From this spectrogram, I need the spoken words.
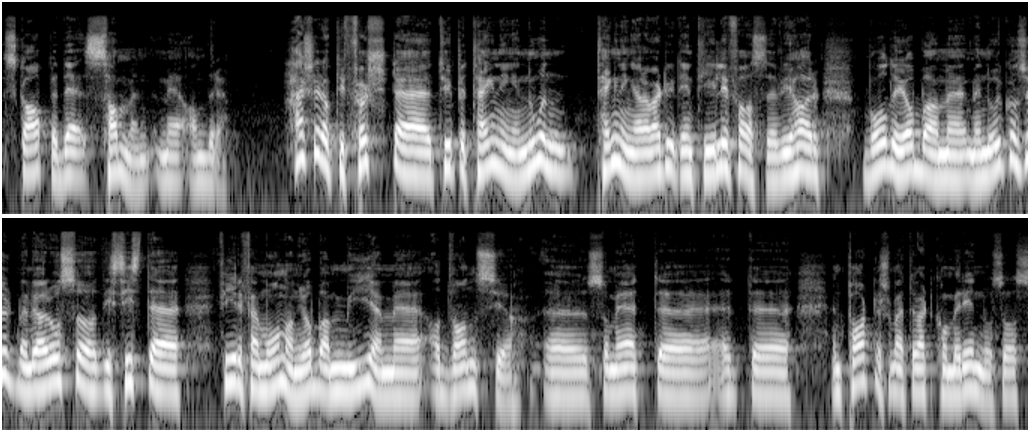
skape det sammen med andre. Her ser dere de første type tegninger. Noen tegninger har vært ute i en tidlig fase. Vi har både jobba med, med Nordkonsult, men vi har også de siste fire-fem månedene jobba mye med Advansia, eh, som er et, eh, et, eh, en partner som etter hvert kommer inn hos oss.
